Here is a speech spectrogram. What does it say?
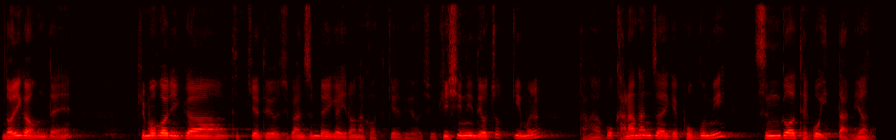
너희 가운데 귀머거리가 듣게 되어지고 안순뱅이가 일어나 걷게 되어지고 귀신이 내어 쫓김을 당하고 가난한 자에게 복음이 증거되고 있다면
